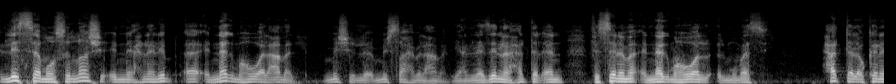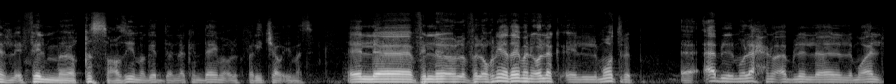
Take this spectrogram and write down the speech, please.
لسه ما وصلناش إن إحنا نبقى النجم هو العمل. مش مش صاحب العمل. يعني لازلنا حتى الآن في السينما النجم هو ال- الممثل. حتى لو كان الفيلم قصة عظيمة جدا لكن دايما يقول لك فريد شوقي مثلا. في في الأغنية دايما يقول لك المطرب آه، قبل الملحن وقبل ال- المؤلف.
